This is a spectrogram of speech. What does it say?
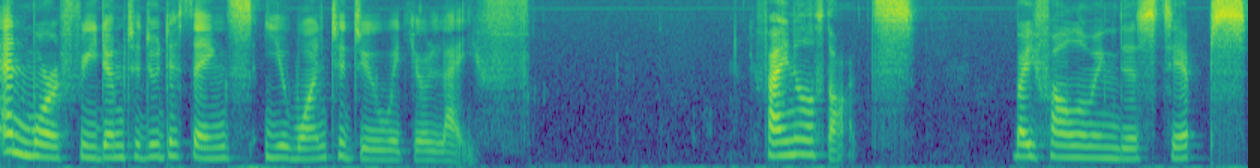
and more freedom to do the things you want to do with your life. Final thoughts. By following these tips,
